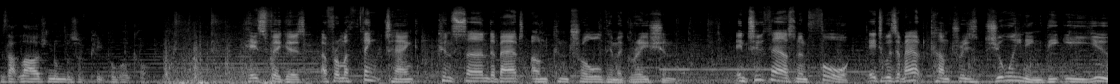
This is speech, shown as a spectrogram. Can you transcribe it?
is that large numbers of people will come. His figures are from a think tank concerned about uncontrolled immigration. In 2004, it was about countries joining the EU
